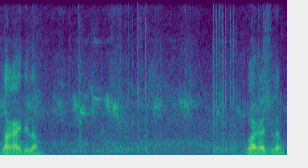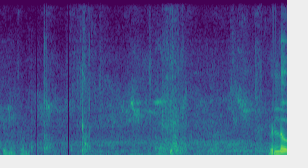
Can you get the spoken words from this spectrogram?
লাগাই দিলাম। লাগাই দিলাম কিন্তু। বিল্লু,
